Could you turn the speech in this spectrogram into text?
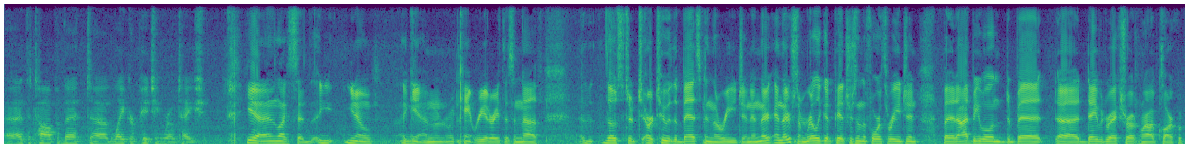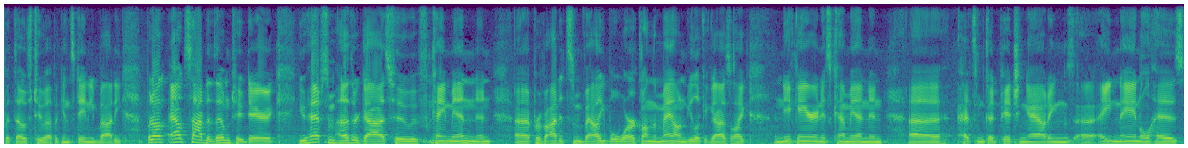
uh, at the top of that uh, Laker pitching rotation. Yeah, and like I said, you, you know, again, I can't reiterate this enough. Those are two of the best in the region, and there and there's some really good pitchers in the fourth region. But I'd be willing to bet uh, David Rexroth and Rob Clark would put those two up against anybody. But outside of them two, Derek, you have some other guys who have came in and uh, provided some valuable work on the mound. You look at guys like Nick Aaron has come in and uh, had some good pitching outings. Uh, Aiden Annel has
